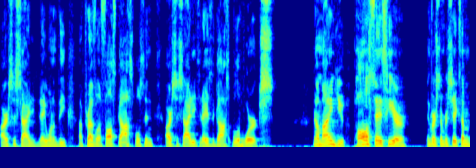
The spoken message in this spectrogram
our society today, one of the uh, prevalent false gospels in our society today is the gospel of works. Now, mind you, Paul says here in verse number six, I'm,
